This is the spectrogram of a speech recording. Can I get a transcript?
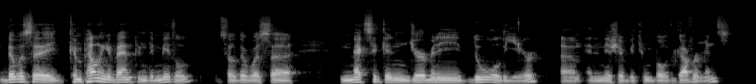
there was a compelling event in the middle. So there was a Mexican Germany dual year, um, an initiative between both governments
